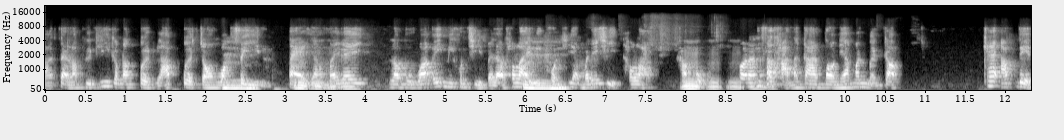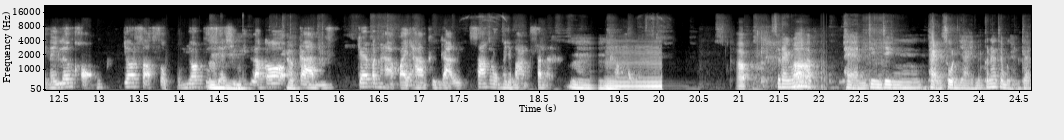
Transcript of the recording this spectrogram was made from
าแต่ละพื้นที่กำลังเปิดรับเปิดจองวัคซีน แต่ยังไม่ได้ระบุว่าเอ้ยมีคนฉีดไปแล้วเท่าไหร่หรือคนที่ยังไม่ได้ฉีดเท่าไหร่ครับผมเพราะนั้นสถานการณ์ตอนนี้มันเหมือนกับ แค่อัปเดตในเรื่องของยอดสะสมยอดผู้เสียชีวิต แล้วก็การแก้ปัญหาปลายทางคือการสร้างโรงพยาบาลสนามครับแสดงว่า แผนจริง ๆ แผนส่วนใหญ่มันก็น่าจะเหมือนกัน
